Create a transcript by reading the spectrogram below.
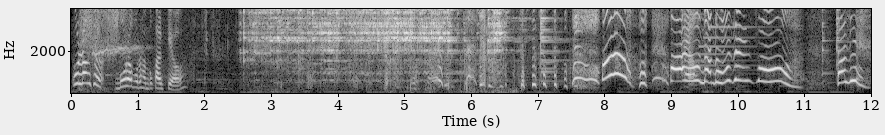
꿀렁새 몰아보러 한번 갈게요. 아유, 나 너무 재밌어. 다시.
